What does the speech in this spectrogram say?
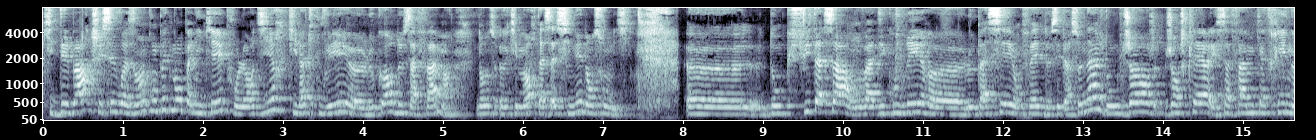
qui débarque chez ses voisins complètement paniqué pour leur dire qu'il a trouvé euh, le corps de sa femme euh, qui est morte assassinée dans son lit. Euh, donc suite à ça, on va découvrir euh, le passé en fait de ces personnages. Donc George, George Clare et sa femme Catherine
